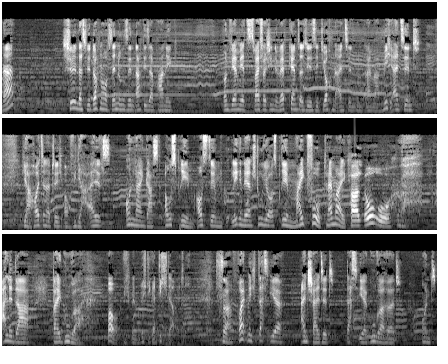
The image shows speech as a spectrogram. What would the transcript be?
Na? Schön, dass wir doch noch auf Sendung sind nach dieser Panik. Und wir haben jetzt zwei verschiedene Webcams, also ihr seht Jochen einzeln und einmal mich einzeln. Ja, heute natürlich auch wieder als Online-Gast aus Bremen, aus dem legendären Studio aus Bremen, Mike Vogt. Hi Mike. Hallo. Alle da bei Gura. Wow, ich bin ein richtiger Dichter heute. So, freut mich, dass ihr einschaltet, dass ihr Gura hört. Und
